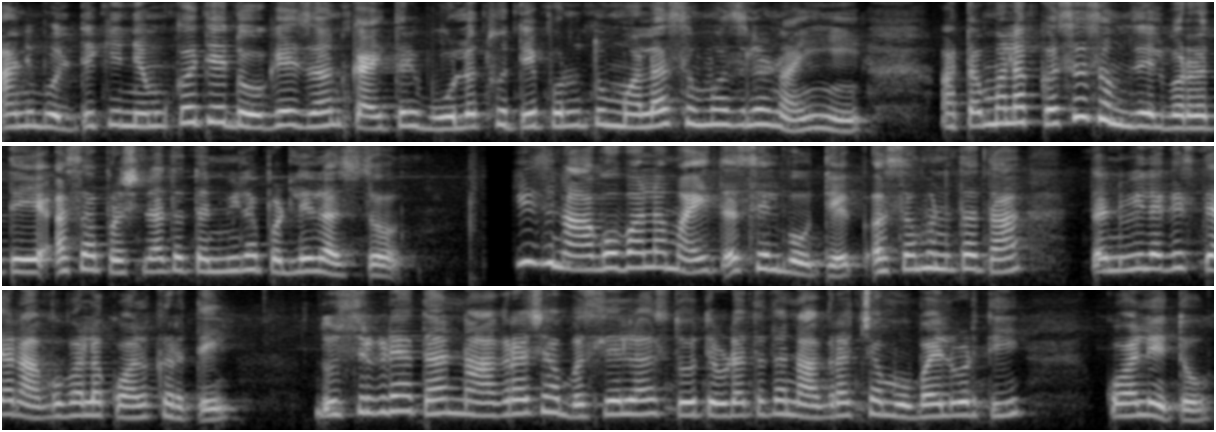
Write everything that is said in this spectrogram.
आणि बोलते की नेमकं ते दोघे जण काहीतरी बोलत होते परंतु मला समजलं नाही आता मला कसं समजेल बरं ते? असा प्रश्न आता तन्वीला पडलेला असतो. कीच नागोबाला माहीत असेल बहुतेक असं म्हणत आता तन्वी लगेच त्या नागोबाला कॉल करते. दुसरीकडे आता नागराज हा बसलेला असतो तेवढ्यात आता नागराजच्या मोबाईलवरती कॉल येतो.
